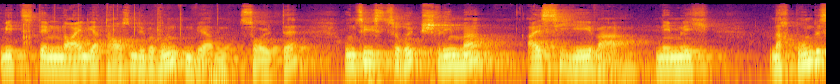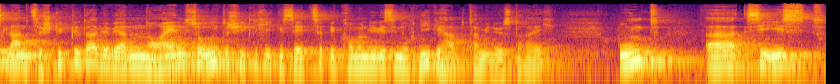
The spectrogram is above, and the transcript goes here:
mit dem neuen Jahrtausend überwunden werden sollte. Und sie ist zurück schlimmer, als sie je war, nämlich nach Bundesland zerstückelt er. Wir werden neun so unterschiedliche Gesetze bekommen, wie wir sie noch nie gehabt haben in Österreich. Und äh, sie ist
